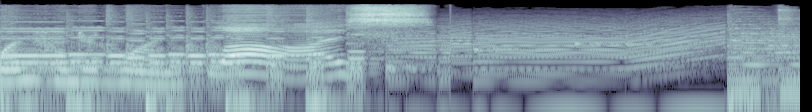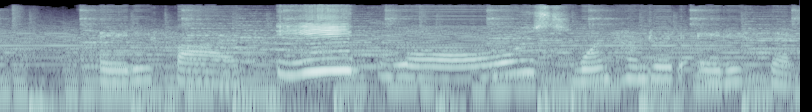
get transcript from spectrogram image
101 plus 85 equals 186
